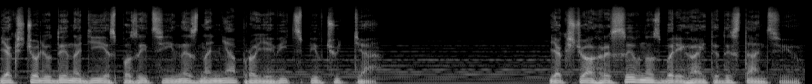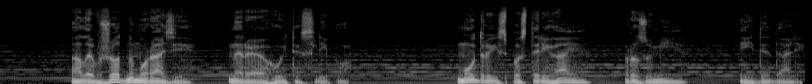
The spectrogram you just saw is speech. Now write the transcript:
Якщо людина діє з позиції незнання, проявіть співчуття. Якщо агресивно зберігайте дистанцію, але в жодному разі не реагуйте сліпо. Мудрий спостерігає, розуміє і йде далі.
